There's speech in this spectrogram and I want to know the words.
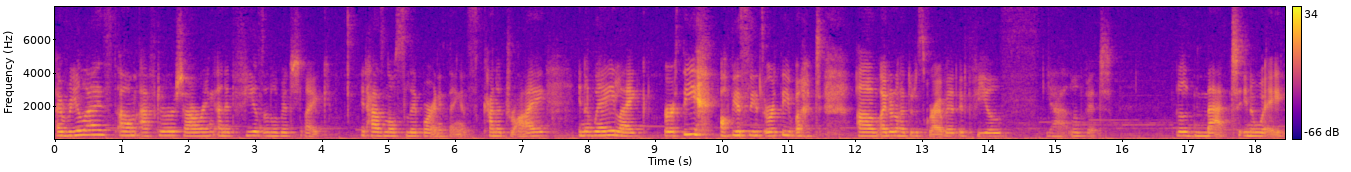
I realized um, after showering and it feels a little bit like it has no slip or anything. It's kind of dry. In a way like earthy. Obviously it's earthy but um, I don't know how to describe it. It feels yeah a little bit little matte in a way.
